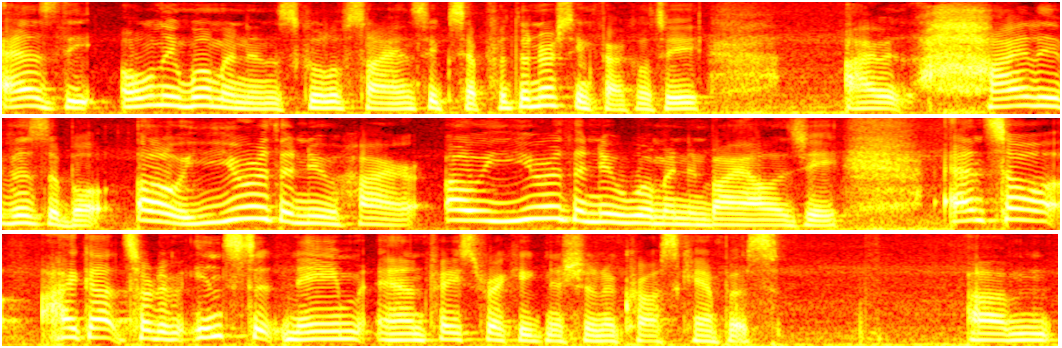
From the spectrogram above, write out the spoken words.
as the only woman in the School of Science, except for the nursing faculty, I was highly visible. Oh, you're the new hire. Oh, you're the new woman in biology. And so I got sort of instant name and face recognition across campus. Um,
